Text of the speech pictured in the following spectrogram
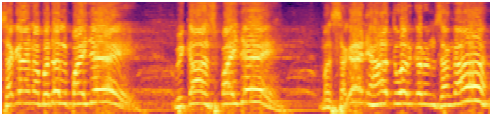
सगळ्यांना बदल पाहिजे. विकास पाहिजे. मग सगळ्यांनी हात वर करून सांगा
